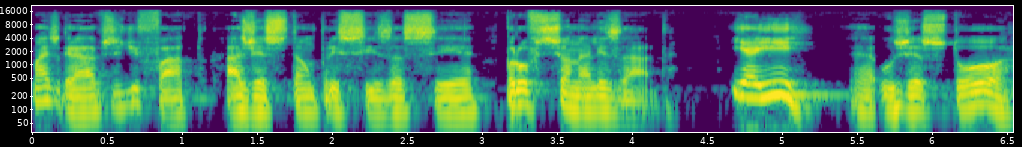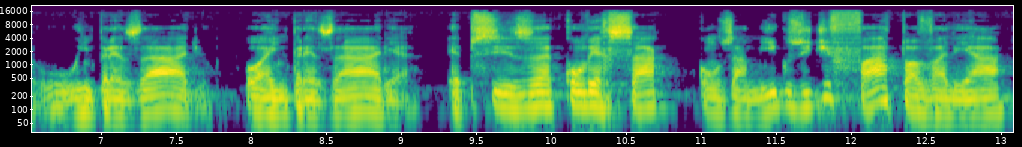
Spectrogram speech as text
mais graves e, de fato, a gestão precisa ser profissionalizada. E aí, eh, o gestor, o empresário ou a empresária é precisa conversar com os amigos e, de fato, avaliar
